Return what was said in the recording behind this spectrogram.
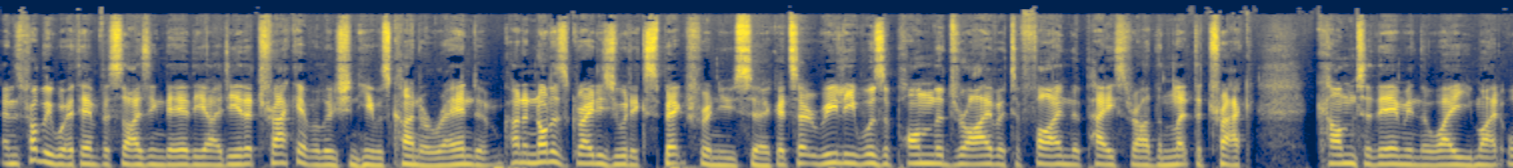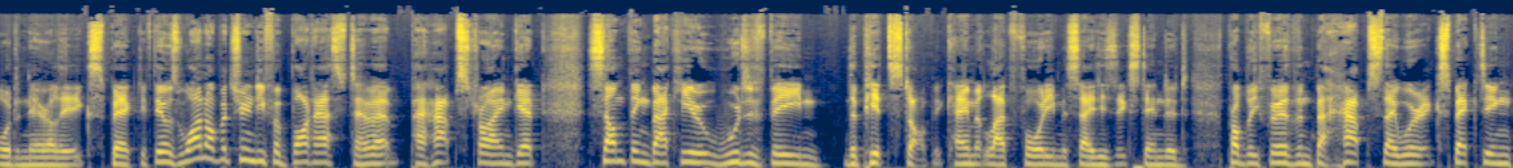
And it's probably worth emphasizing there the idea that track evolution here was kind of random, kind of not as great as you would expect for a new circuit. So it really was upon the driver to find the pace rather than let the track come to them in the way you might ordinarily expect. If there was one opportunity for Bottas to perhaps try and get something back here, it would have been the pit stop. It came at lap 40. Mercedes extended probably further than perhaps they were expecting.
